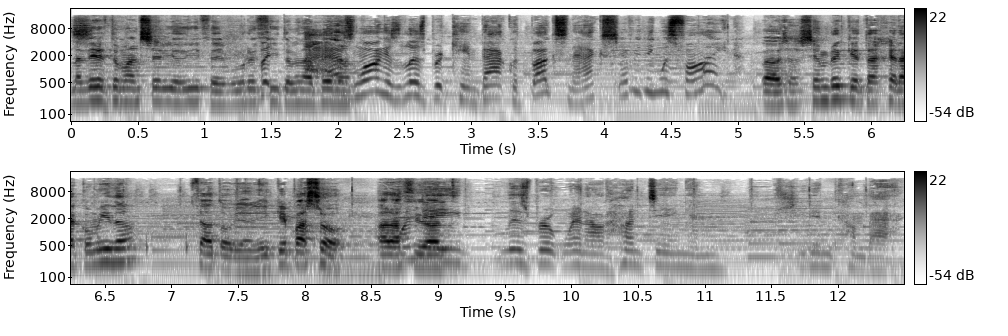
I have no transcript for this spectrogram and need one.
Nadie le toma en serio, dice. Pobrecito, me da pena. as long as Lisbeth came back with bug snacks, everything was fine. Vale, o sea, siempre que trajera comida, estaba todo bien. ¿Y qué pasó a la One ciudad? day, Lisbeth went out hunting and she didn't come back.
